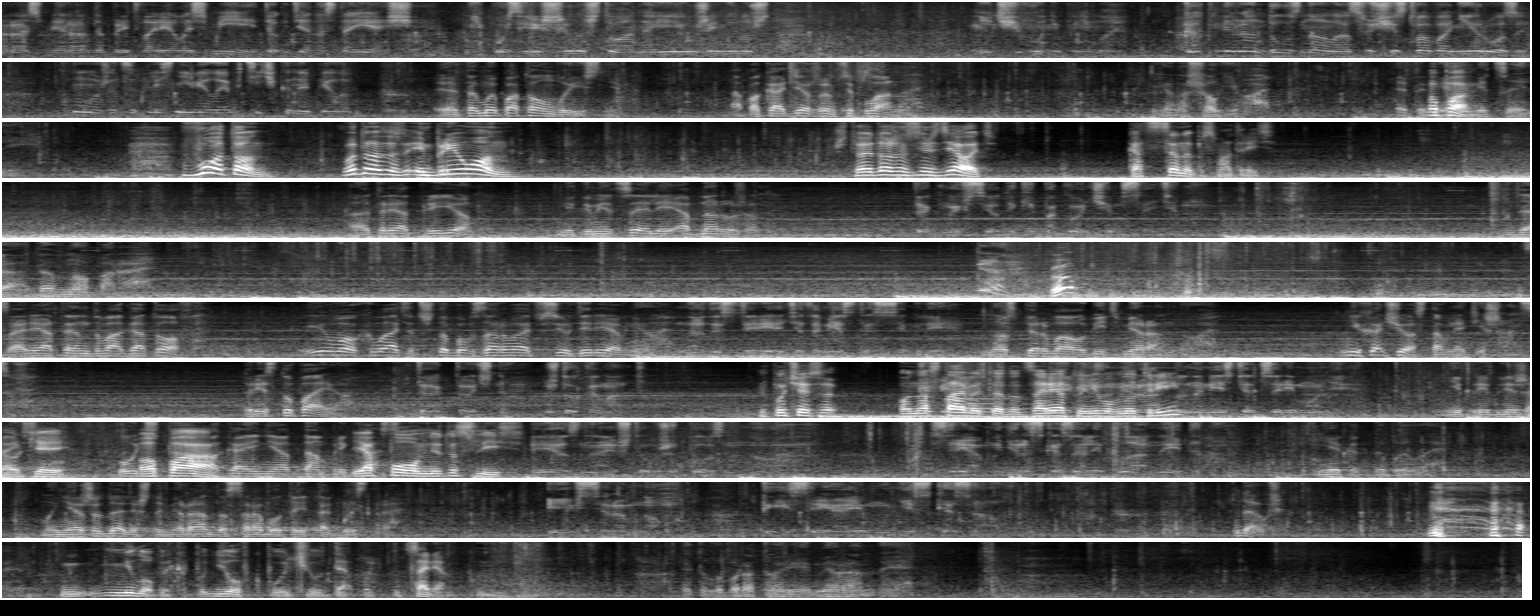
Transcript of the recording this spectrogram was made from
Раз Миранда притворялась Мией, то где настоящая? Небось решила, что она ей уже не нужна. Ничего не понимаю. Как Миранда узнала о существовании Розы? Может, заплесневелая птичка напела? Это мы потом выясним. А пока держимся плана. Я нашел его. Это Опа. мегамицелий. Вот он! Вот он, этот эмбрион! Что я должен с ним сделать? Кат-сцену посмотреть. Отряд, прием. Мегамицелий обнаружен. Так мы все-таки покончим с этим. Да, давно пора. Оп! Заряд Н2 готов. Его хватит, чтобы взорвать всю деревню. Надо стереть это место с земли. Но сперва убить Миранду. Не хочу оставлять ей шансов. Приступаю. Так точно. Жду команд. И получается, он оставит этот заряд у него внутри. На месте церемонии. Не приближайся. Окей. Будь Опа. там, пока я не отдам приказ. Я помню эту слизь. Я знаю, что уже поздно, но... Зря мы не рассказали план Эйдену. Некогда было. Мы не ожидали, что Миранда сработает так быстро. И все равно, ты зря ему не сказал. Да уж. Неловко, неловко получилось, да. Сорян. Это лаборатория Миранды.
